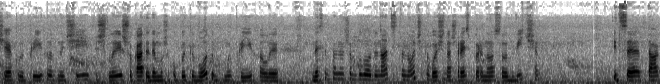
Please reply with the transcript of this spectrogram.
Ще коли приїхали вночі, пішли шукати, де можу купити воду. Бо ми приїхали десь, напевно, вже було 11 ночі, того що наш рейс переносили двічі. І це так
